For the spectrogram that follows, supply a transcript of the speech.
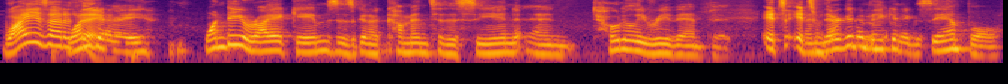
Why is that a One thing? day, one day, Riot Games is going to come into the scene and totally revamp it, It's it's and they're going to make an example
